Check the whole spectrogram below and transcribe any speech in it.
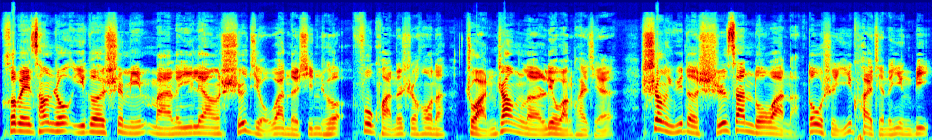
河北沧州一个市民买了一辆十九万的新车，付款的时候呢，转账了六万块钱，剩余的十三多万呢，都是一块钱的硬币。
